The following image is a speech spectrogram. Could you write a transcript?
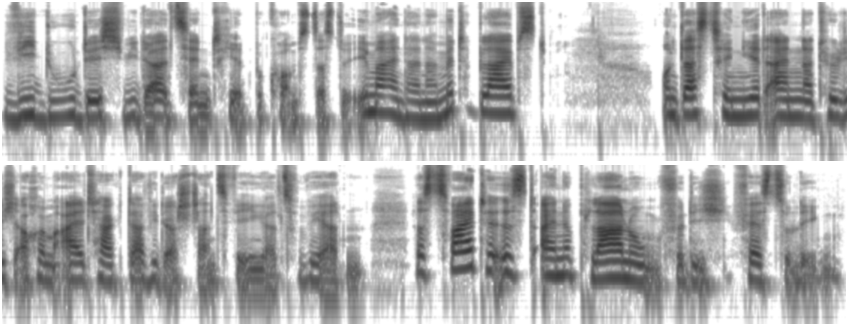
wie du dich wieder zentriert bekommst, dass du immer in deiner Mitte bleibst Und das trainiert einen natürlich auch im Alltag, da widerstandsfähiger zu werden. Das zweite ist, eine Planung für dich festzulegen.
